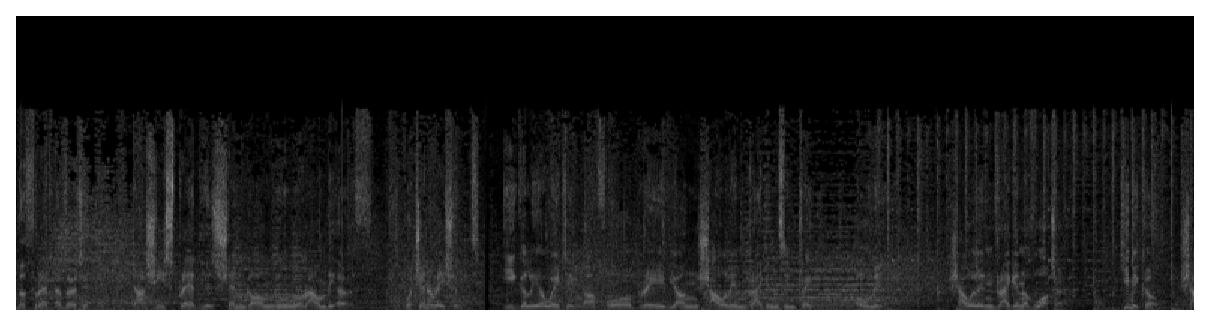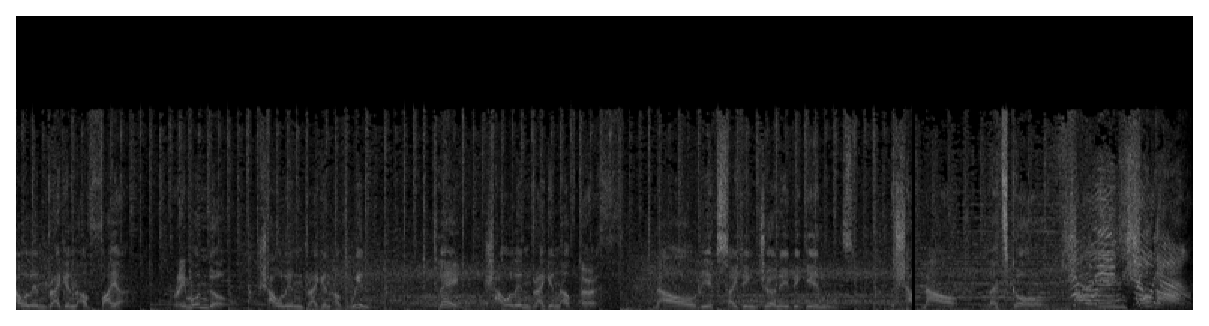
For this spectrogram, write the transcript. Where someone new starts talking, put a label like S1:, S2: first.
S1: The threat averted, Dashi spread his Shen Gong Wu around the earth. For generations, eagerly awaiting our four brave young Xiaolin dragons in training. Omi, Xiaolin Dragon of Water. Kimiko, Xiaolin Dragon of Fire. Raimundo, Xiaolin Dragon of Wind. Clay, Xiaolin Dragon of Earth. Now the exciting journey begins. The Sha- now, let's go.
S2: Xiaolin Showdown!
